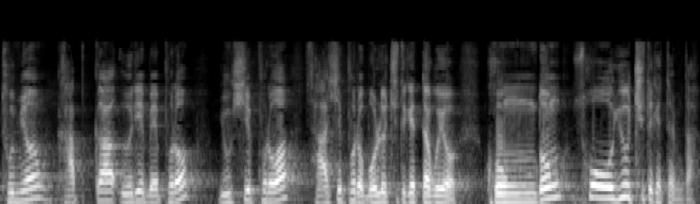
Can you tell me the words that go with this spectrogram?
두 명, 갑과 을이 몇 프로? 60%와 40% 뭘로 취득했다고요? 공동 소유 취득했답니다.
